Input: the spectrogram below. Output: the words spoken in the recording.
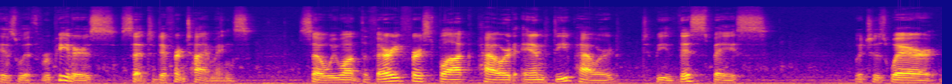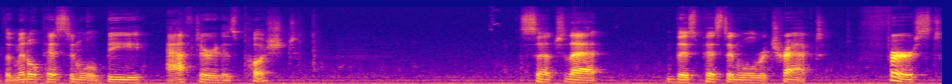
is with repeaters set to different timings. So we want the very first block powered and depowered to be this space, which is where the middle piston will be after it is pushed, such that this piston will retract first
